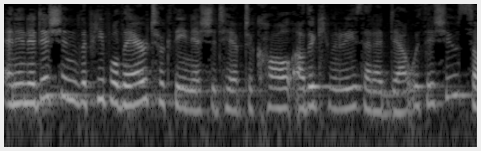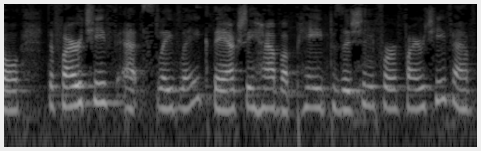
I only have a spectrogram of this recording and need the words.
And in addition, the people there took the initiative to call other communities that had dealt with issues. So the fire chief at Slave Lake, they actually have a paid position for a fire chief, have,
